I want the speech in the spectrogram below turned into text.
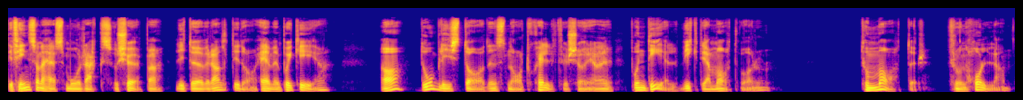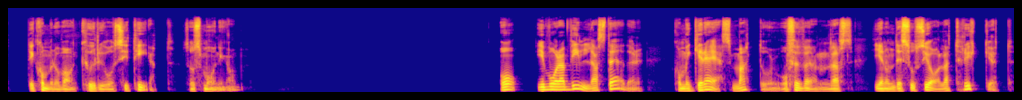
det finns sådana här små rax att köpa lite överallt idag, även på Ikea. Ja, då blir staden snart självförsörjande på en del viktiga matvaror. Tomater från Holland, det kommer att vara en kuriositet så småningom. Och i våra villastäder kommer gräsmattor att förvandlas genom det sociala trycket.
